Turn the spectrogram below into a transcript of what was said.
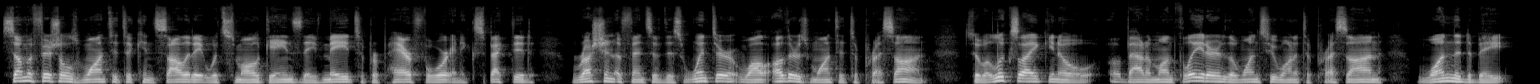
Some officials wanted to consolidate what small gains they've made to prepare for an expected Russian offensive this winter, while others wanted to press on. So it looks like, you know, about a month later, the ones who wanted to press on won the debate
